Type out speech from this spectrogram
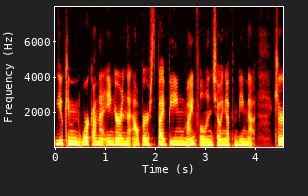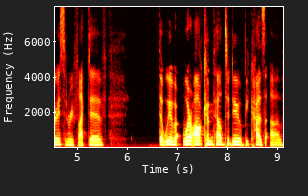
you can work on that anger and the outbursts by being mindful and showing up and being that curious and reflective that we we're all compelled to do because of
